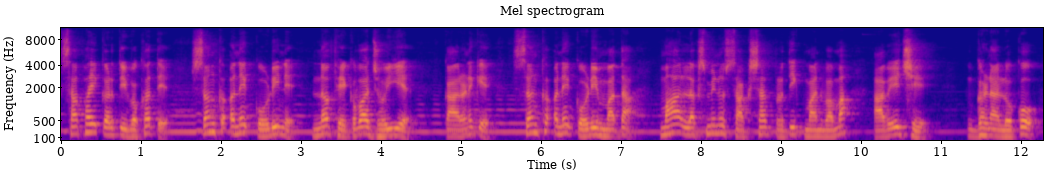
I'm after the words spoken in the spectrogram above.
સફાઈ કરતી વખતે શંખ અને કોડીને ન ફેંકવા જોઈએ, કારણ કે શંખ અને કોડી માતા મહાલક્ષ્મીનું સાક્ષાત પ્રતીક માનવામાં આવે છે. ઘણા લોકો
